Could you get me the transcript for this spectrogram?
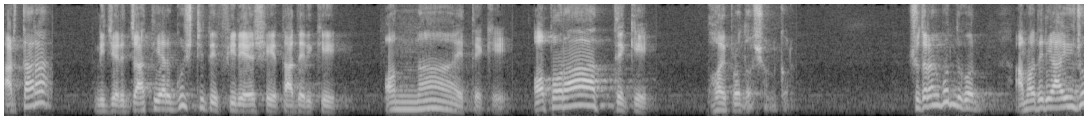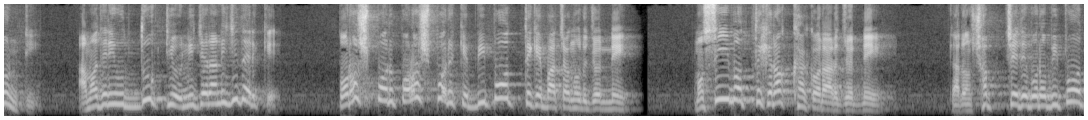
আর তারা নিজের জাতি আর গোষ্ঠীতে ফিরে এসে তাদেরকে অন্যায় থেকে, অপরাধ থেকে ভয় প্রদর্শন করে। সুতরাং বন্ধুগণ, আমাদের এই আয়োজনটি, আমাদের এই উদ্যোগটিও নিজেরা নিজেদেরকে, পরস্পর পরস্পরকে বিপদ থেকে বাঁচানোর জন্যে, মুসিবত থেকে রক্ষা করার জন্যে, কারণ সবচেয়ে বড় বিপদ,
